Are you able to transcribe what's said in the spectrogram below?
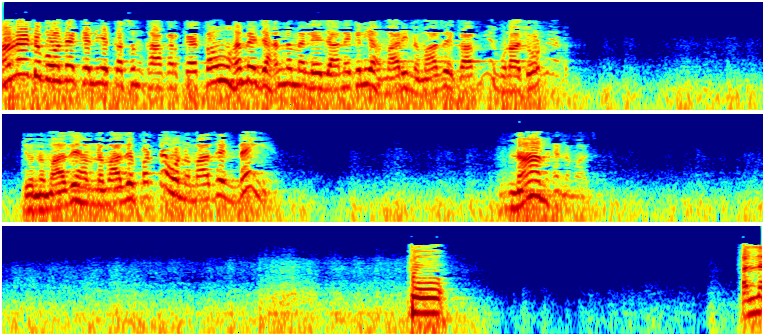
ہمیں ڈبونے کے لیے قسم کھا کر کہتا ہوں، ہمیں جہنم میں لے جانے کے لیے ہماری نمازیں کافی ہیں، گناہ چھوڑنے جو نمازیں ہم نمازیں پڑھتے ہیں وہ نمازیں نہیں ہیں۔ نام ہے نماز۔ تو اللہ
